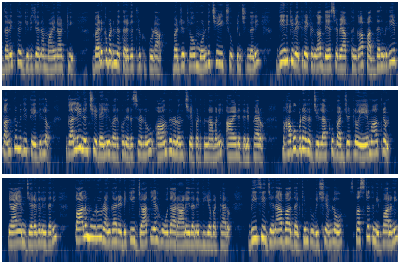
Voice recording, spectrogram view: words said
దళిత గిరిజన మైనార్టీ వెనుకబడిన తరగతులకు కూడా బడ్జెట్లో మొండి చేయి చూపించిందని దీనికి వ్యతిరేకంగా దేశవ్యాప్తంగా పద్దెనిమిది పంతొమ్మిది తేదీల్లో గల్లీ నుంచి ఢిల్లీ వరకు నిరసనలు ఆందోళనలు చేపడుతున్నామని ఆయన తెలిపారు. మహబూబ్నగర్ జిల్లాకు బడ్జెట్లో ఏమాత్రం న్యాయం జరగలేదని పాలమూరు రంగారెడ్డికి జాతీయ హోదా రాలేదని దుయ్యబట్టారు. బీసీ జనాభా తగ్గింపు విషయంలో స్పష్టతనివ్వాలని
